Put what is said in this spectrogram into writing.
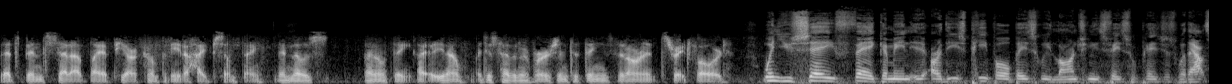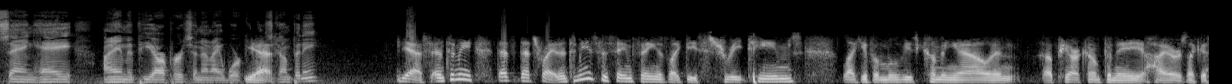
that's been set up by a PR company to hype something. And those, I don't think, I, you know, I just have an aversion to things that aren't straightforward. When you say fake, I mean, are these people basically launching these Facebook pages without saying, "Hey, I am a PR person and I work yes. this company"? Yes, and to me that's that's right. And to me it's the same thing as like these street teams. Like if a movie's coming out and a PR company hires like a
